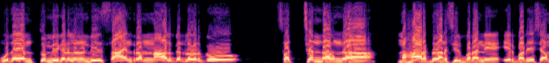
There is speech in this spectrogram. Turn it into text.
ఉదయం తొమ్మిది గంటల నుండి సాయంత్రం నాలుగు గంటల వరకు స్వచ్ఛందంగా మహా రక్తదాన శిబిరాన్ని ఏర్పాటు చేశాం.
